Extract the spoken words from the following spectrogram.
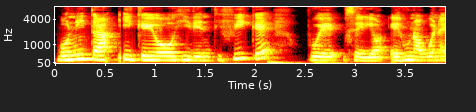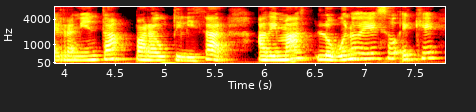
bonita y que os identifique, pues sería, es una buena herramienta para utilizar. Además, lo bueno de eso es que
